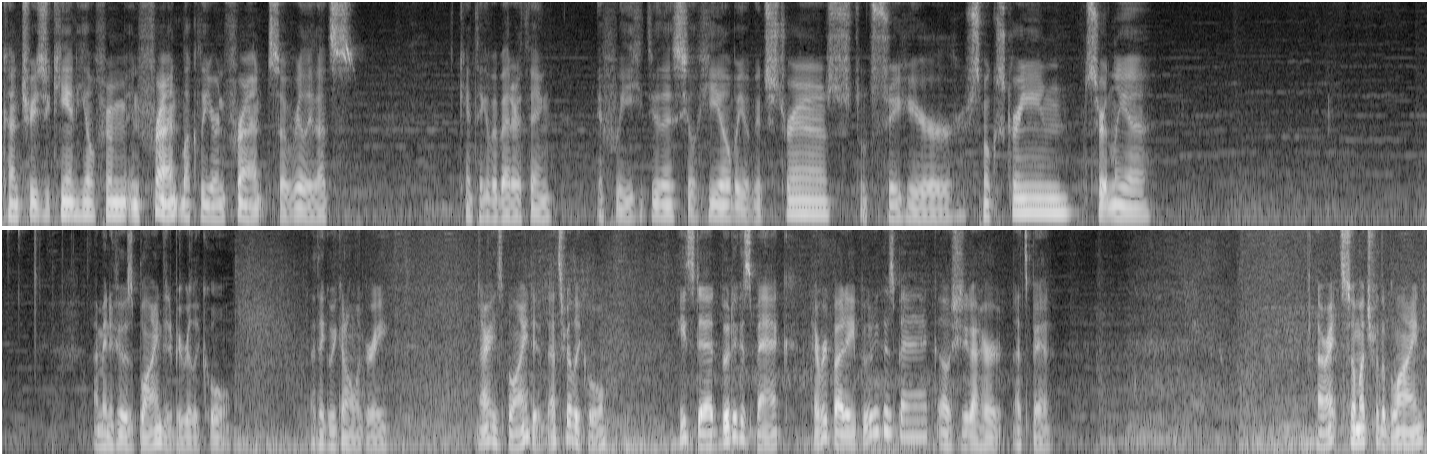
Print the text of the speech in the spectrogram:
countries you can't heal from in front. Luckily, you're in front, so really that's... Can't think of a better thing. If we do this, you'll heal, but you'll get stressed. Let's see here. Smoke screen. Certainly a... I mean, if he was blinded, it'd be really cool. I think we can all agree. Alright, he's blinded. That's really cool. He's dead. Boudica's back. Everybody, Boudica's back. Oh, she got hurt. That's bad. Alright, so much for the blind.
